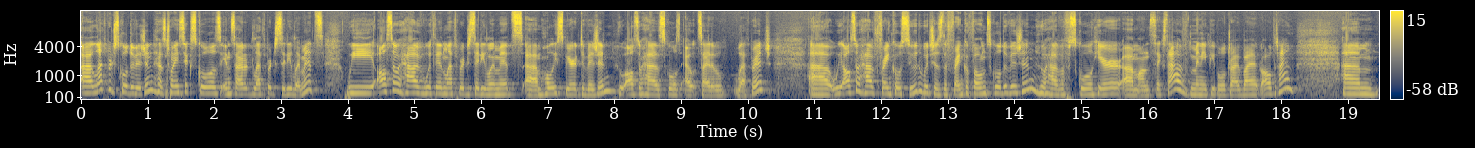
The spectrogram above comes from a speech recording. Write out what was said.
uh, Lethbridge School Division has 26 schools inside of Lethbridge city limits. We also have within Lethbridge city limits um, Holy Spirit Division, who also has schools outside of Lethbridge. Uh, we also have Franco Sud, which is the Francophone School Division, who have a school here um, on 6th Ave. Many people drive by it all the time. Um,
